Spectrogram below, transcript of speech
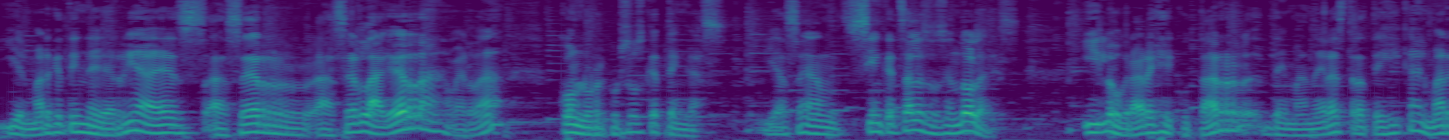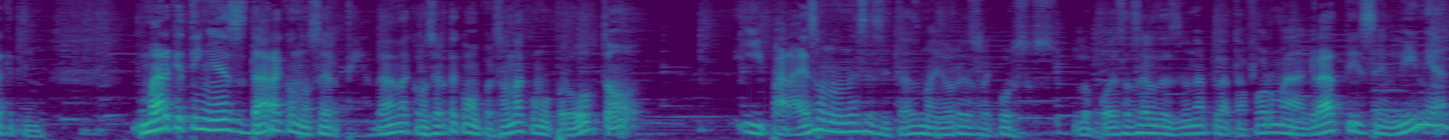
Y el marketing de guerrilla es hacer, hacer la guerra, ¿verdad? Con los recursos que tengas, ya sean 100 quetzales o 100 dólares, y lograr ejecutar de manera estratégica el marketing. Marketing es dar a conocerte, dar a conocerte como persona, como producto, y para eso no necesitas mayores recursos. Lo puedes hacer desde una plataforma gratis en línea,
